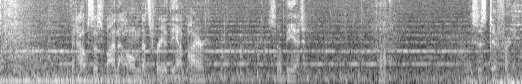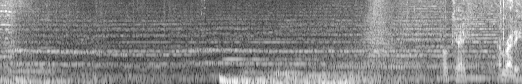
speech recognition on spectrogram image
If it helps us find a home that's free of the Empire, so be it. Huh. This is different. Okay, I'm ready.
